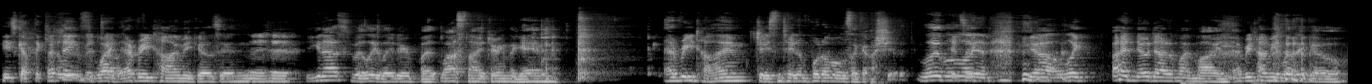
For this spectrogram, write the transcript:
He's got the that thing's white every time he goes in. Mhm. You can ask Billy later, but last night during the game, every time Jayson Tatum put up, I was like, oh shit. Like, It's like- in. yeah, like I had no doubt in my mind. Every time he let it go.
